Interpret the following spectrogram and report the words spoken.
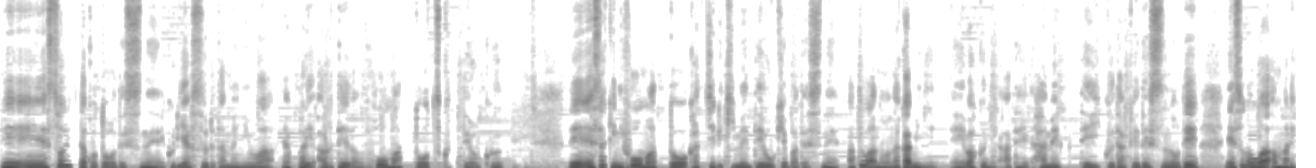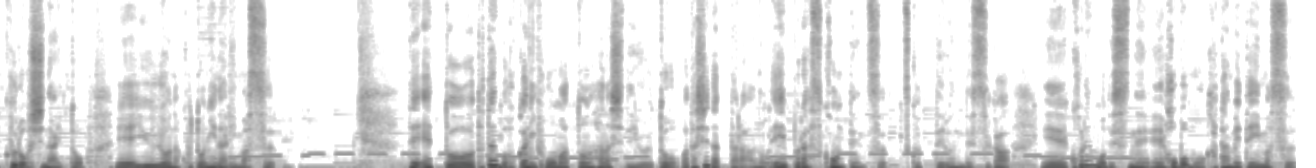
でそういったことをですねクリアするためにはやっぱりある程度のフォーマットを作っておくで、先にフォーマットをかっちり決めておけばですね、あとはあの中身に、え枠に当てはめていくだけですので、えその後はあんまり苦労しないというようなことになります。で、えっと、例えば他にフォーマットの話で言うと、私だったらあの A プラスコンテンツ作ってるんですが、えー、これもですね、えー、ほぼもう固めています。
